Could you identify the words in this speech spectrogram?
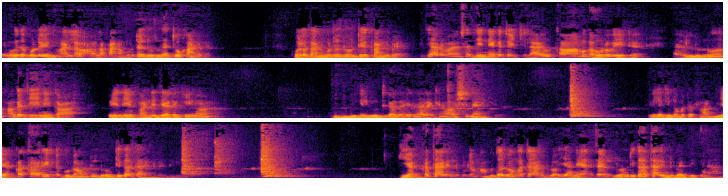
ඒ මොකද පොළවෙන් හාලා අහලා කනකොට ලුණු නැතුව කන්න බෑ. පොළ කනකොට ලුණු ටික කන්න බෑ. ඉතින් අර මනස දෙන්න එකතු වෙච්චලා ඒ තාම ගෞරවයට ලුණු අඟ තියෙන එක වේදේ පඬිතයාට කියනවා. මෙන්න මේකේ ලුණු ටික දාලා අර කියන අවශ්‍ය නැහැ කියලා. ඊළ කිනොමට රාජ්‍යයක් අතාරින්න පුළුවන් උන්ට ලුණු ටික අතාරින්න බෑ. ගියක් අතාරින්න පුළුවන් අමුදරුවන් අතාරින්න පුළුවන් යන යන තැන ලුණු ටික අතාරින්න බැරිද කියලා.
